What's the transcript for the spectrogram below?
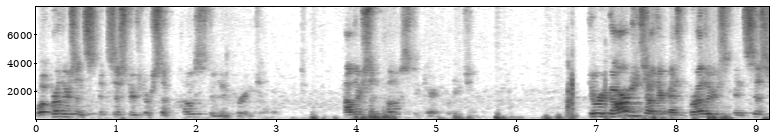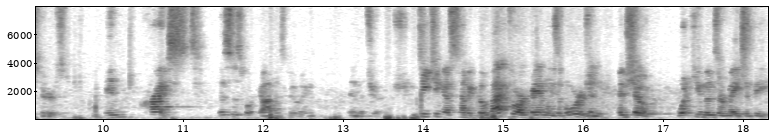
What brothers and sisters are supposed to do for each other how they're supposed to care for each other. To regard each other as brothers and sisters in Christ. This is what God is doing in the church, teaching us how to go back to our families of origin and show what humans are made to be.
